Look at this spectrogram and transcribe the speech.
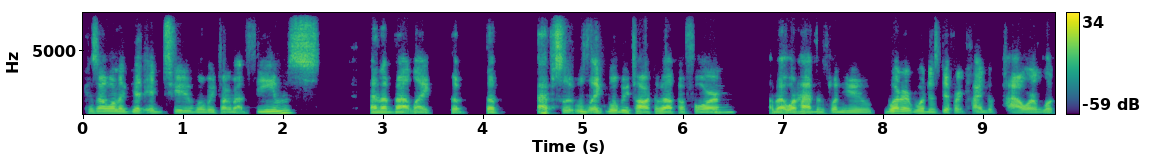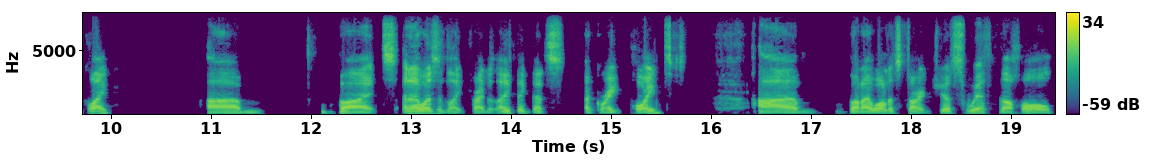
because I want to get into when we talk about themes and about like the the absolute like what we talked about before Mhm. about what happens when you what are what does different kind of power look like. Um, but and I wasn't like trying to. I think that's a great point. Um, but I want to start just with the whole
